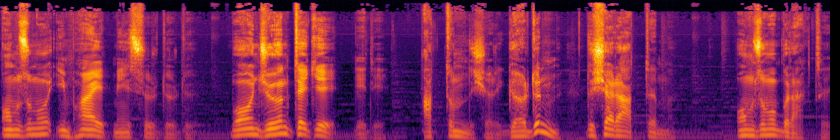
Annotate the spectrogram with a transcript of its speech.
omzumu imha etmeyi sürdürdü. Boncuğun teki dedi. Attım dışarı. Gördün mü? Dışarı attığımı. Omzumu bıraktı.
